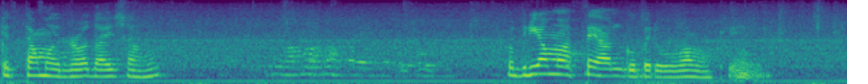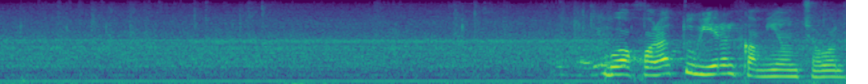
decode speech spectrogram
Que está muy rota esa, ¿no? Podríamos hacer algo, pero vamos, que... Bueno, ojalá tuviera el camión, chaval.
